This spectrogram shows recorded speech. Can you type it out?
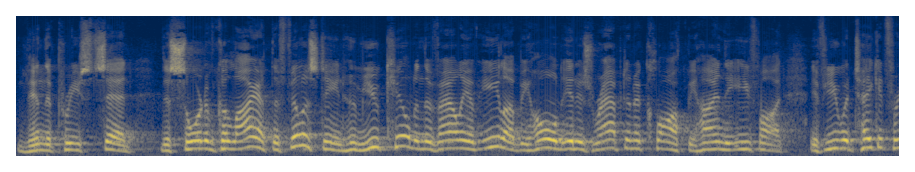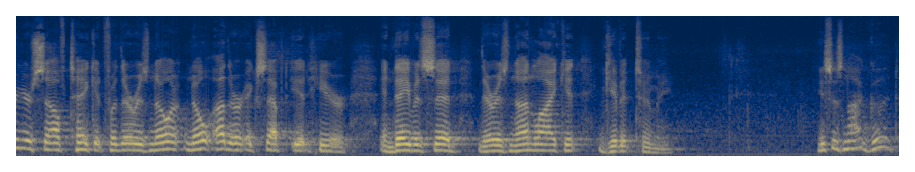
Then the priest said, The sword of Goliath the Philistine, whom you killed in the valley of Elah, behold, it is wrapped in a cloth behind the ephod. If you would take it for yourself, take it, for there is no, no other except it here. And David said, There is none like it, give it to me. This is not good.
